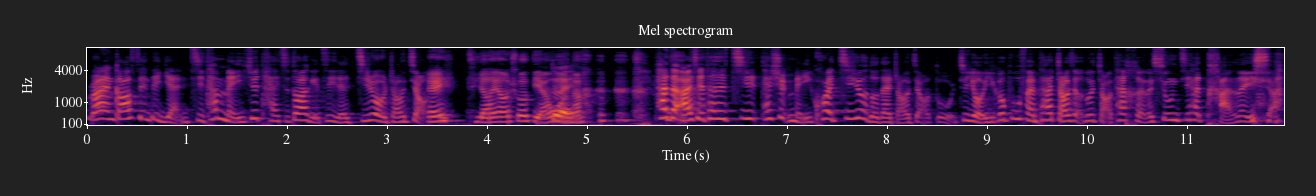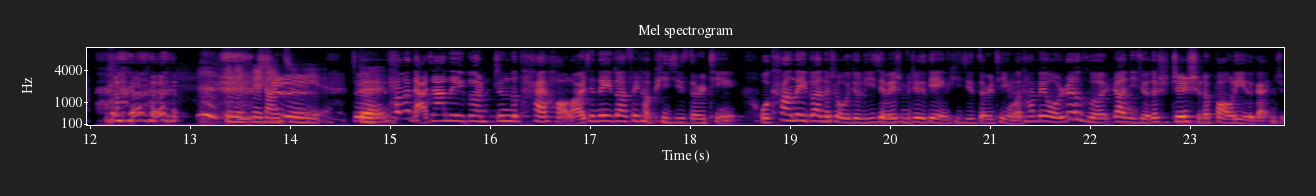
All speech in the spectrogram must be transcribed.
Ryan Gosling 的演技，他每一句台词都要给自己的肌肉找角度，哎，杨洋说点我呢，他的而且他的肌他是每一块肌肉都在找角度，就有一个部分他找角度找太狠了，胸肌还弹了一下。真的非常是敬业。对他们打架那一段真的太好了，而且那一段非常 PG thirteen。我看到那一段的时候，我就理解为什么这个电影 PG thirteen 了，它没有任何让你觉得是真实的暴力的感觉，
